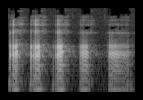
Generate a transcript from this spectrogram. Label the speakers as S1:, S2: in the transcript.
S1: 아하하하하.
